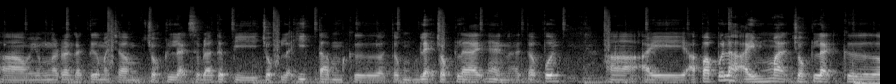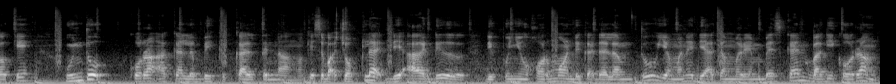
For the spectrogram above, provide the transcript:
Uh, yang orang kata macam coklat sebelah tepi coklat hitam ke atau black coklat kan ataupun uh, air apa-apalah air malt coklat ke okey untuk korang akan lebih kekal tenang okey sebab coklat dia ada dia punya hormon dekat dalam tu yang mana dia akan merembeskan bagi korang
